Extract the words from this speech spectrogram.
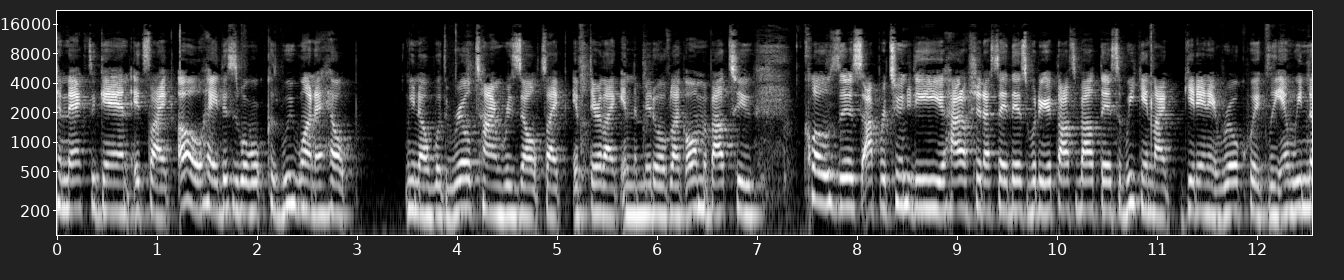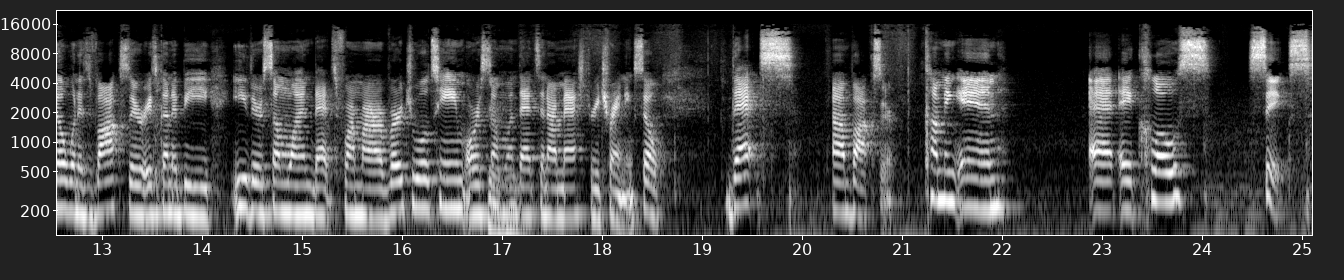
connect again. It's like, oh, hey, this is what we're because we want to help, you know, with real time results. Like if they're like in the middle of like, oh, I'm about to close this opportunity. How should I say this? What are your thoughts about this? We can like get in it real quickly. And we know when it's Voxer, it's going to be either someone that's from our virtual team or someone that's in our mastery training. So that's um, Voxer coming in at a close six.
